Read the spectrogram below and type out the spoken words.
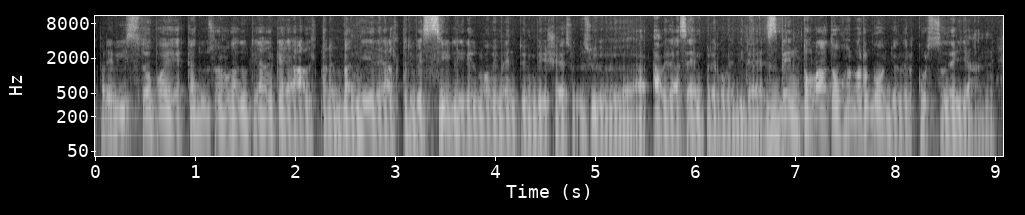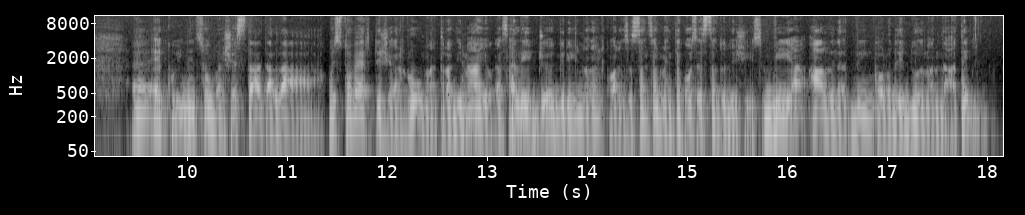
previsto, poi caduto, sono cadute anche altre bandiere, altri vessilli che il movimento invece su, su, aveva sempre dire, sventolato con orgoglio nel corso degli anni. Eh, e quindi insomma c'è stato questo vertice a Roma tra Di Maio, Casaleggio e Grillo nel quale sostanzialmente cosa è stato deciso? Via al vincolo dei due mandati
